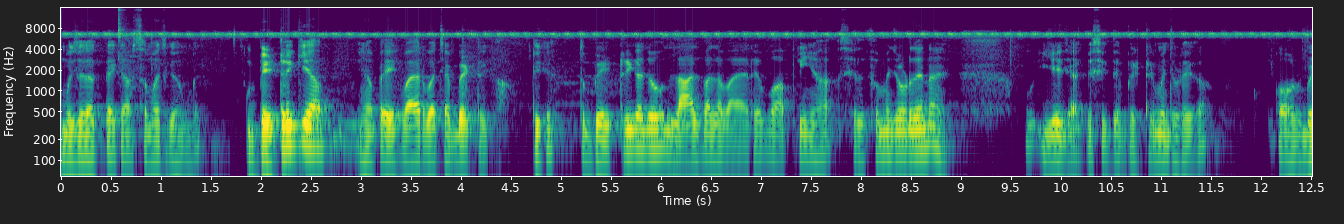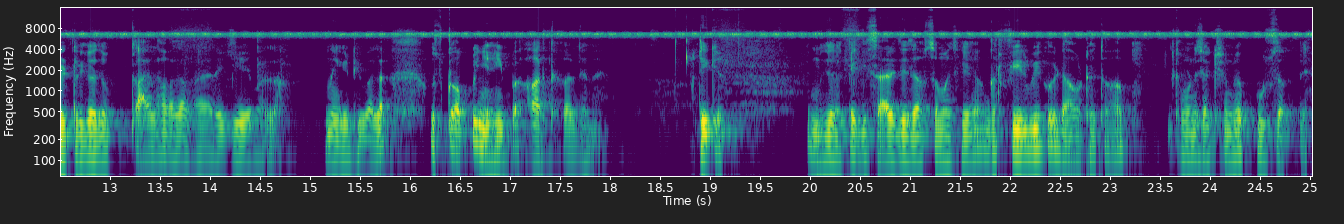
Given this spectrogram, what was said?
मुझे लगता है कि आप समझ गए होंगे। बैटरी की आप, यहाँ पे एक वायर बचा है बैटरी का, ठीक है? तो बैटरी का जो लाल वाला वायर है, वो आपके यहाँ सेल्फ में जोड़ देना है ये जाके सीधे बैटरी में जुड़ेगा। और बैटरी का जो काला वाला वायर है, ये वाला नेगेटिव वाला, उसको आपको यहीं पर अर्थ कर देना है। ठीक है? मुझे लगता है कि सारी चीज़ आप समझ गए अगर फिर भी कोई डाउट है तो आप कमेंट सेक्शन में पूछ सकते हैं।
